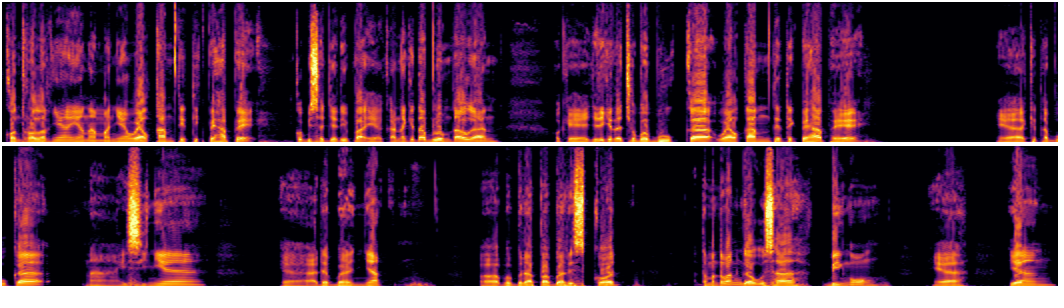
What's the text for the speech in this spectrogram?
controllernya yang namanya welcome titik PHP. Kok bisa jadi Pak ya? Karena kita belum tahu kan. Oke, jadi kita coba buka welcome titik PHP. Ya, kita buka. Nah, isinya ya ada banyak uh, beberapa baris code teman-teman nggak usah bingung ya yang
